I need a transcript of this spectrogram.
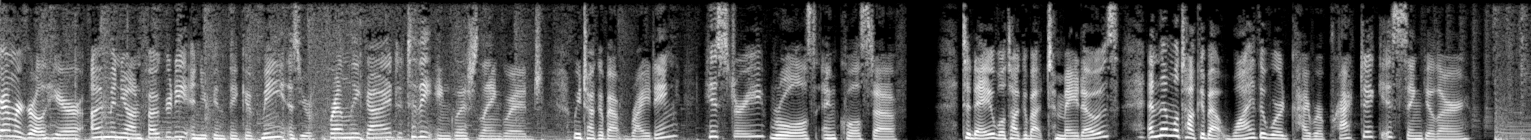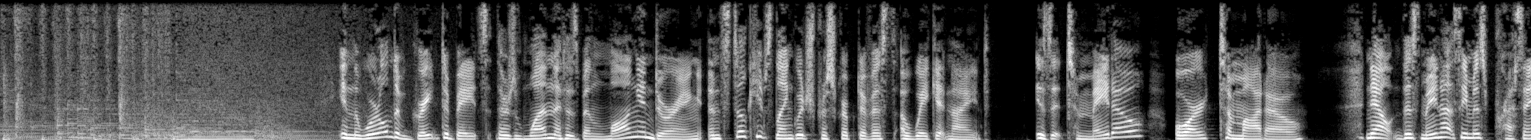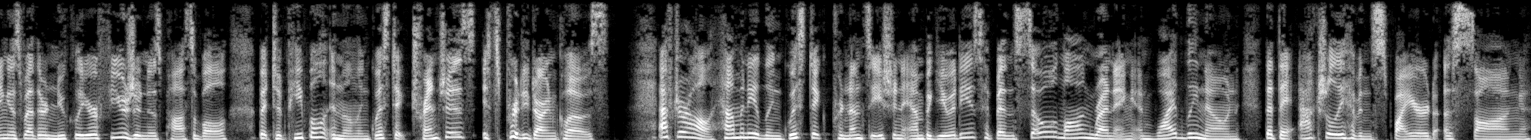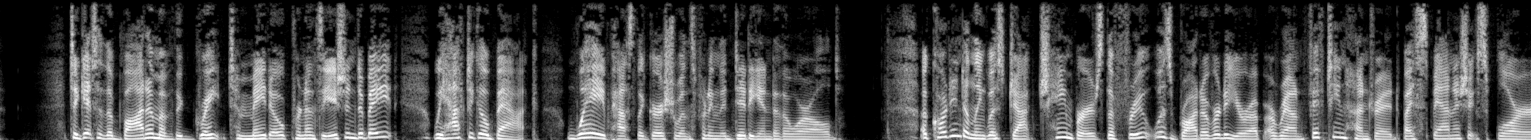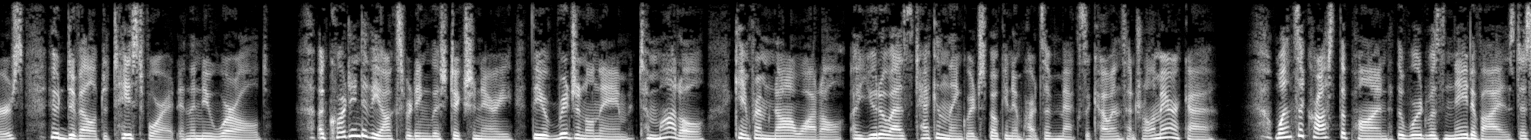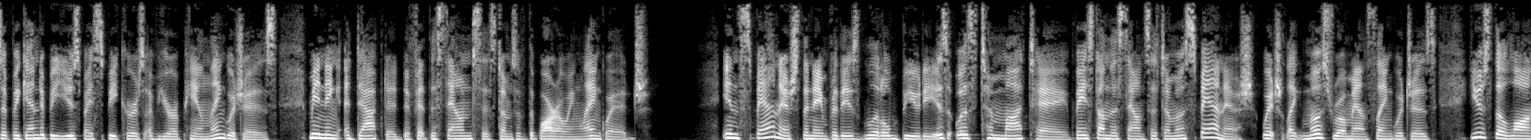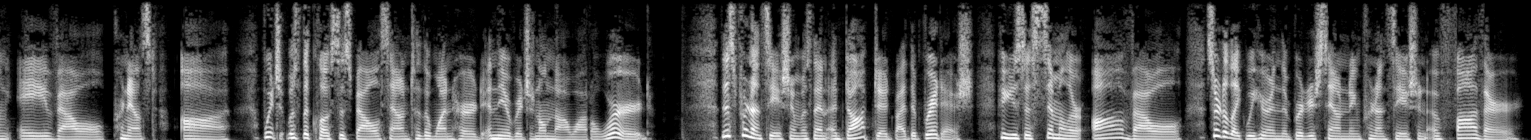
Grammar Girl here. I'm Mignon Fogarty, and you can think of me as your friendly guide to the English language. We talk about writing, history, rules, and cool stuff. Today, we'll talk about tomatoes, and then we'll talk about why the word chiropractic is singular. In the world of great debates, there's one that has been long enduring and still keeps language prescriptivists awake at night. Is it tomato or tomato? Now, this may not seem as pressing as whether nuclear fusion is possible, but to people in the linguistic trenches, it's pretty darn close. After all, how many linguistic pronunciation ambiguities have been so long running and widely known that they actually have inspired a song? To get to the bottom of the great tomato pronunciation debate, we have to go back, way past the Gershwins putting the ditty into the world. According to linguist Jack Chambers, the fruit was brought over to Europe around 1500 by Spanish explorers who developed a taste for it in the New World. According to the Oxford English Dictionary, the original name, tomato, came from Nahuatl, a Uto-Aztecan language spoken in parts of Mexico and Central America. Once across the pond, the word was nativized as it began to be used by speakers of European languages, meaning adapted to fit the sound systems of the borrowing language. In Spanish, the name for these little beauties was tomate, based on the sound system of Spanish, which, like most Romance languages, used the long A vowel, pronounced ah, which was the closest vowel sound to the one heard in the original Nahuatl word. This pronunciation was then adopted by the British, who used a similar ah vowel, sort of like we hear in the British sounding pronunciation of father.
